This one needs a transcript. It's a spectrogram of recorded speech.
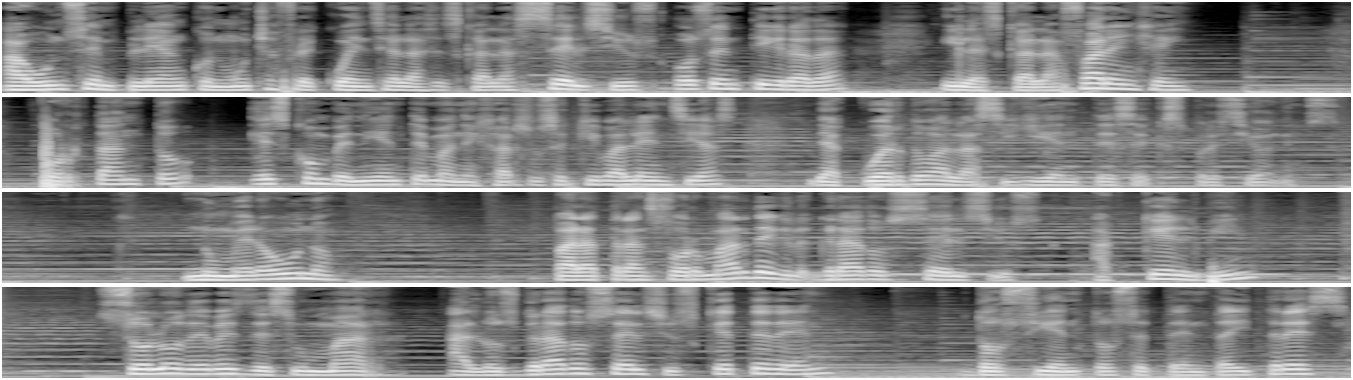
aún se emplean con mucha frecuencia las escalas Celsius o centígrada y la escala Fahrenheit. Por tanto, es conveniente manejar sus equivalencias de acuerdo a las siguientes expresiones. Número 1 para transformar de grados Celsius a Kelvin, solo debes de sumar a los grados Celsius que te den 273.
